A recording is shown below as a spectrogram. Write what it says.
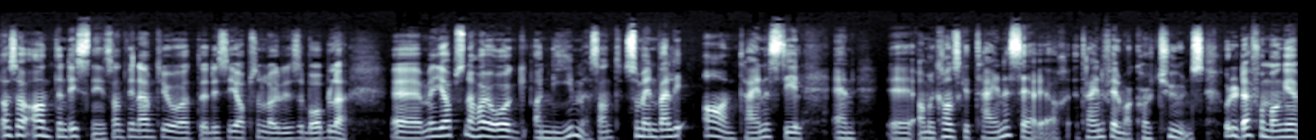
altså annet enn Disney. Sant? Vi nevnte jo at eh, disse japsene lagde disse boblene. Eh, men japsene har jo òg anime, sant? som er en veldig annen tegnestil enn eh, amerikanske tegneserier, tegnefilmer, cartoons. Og det er derfor mange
